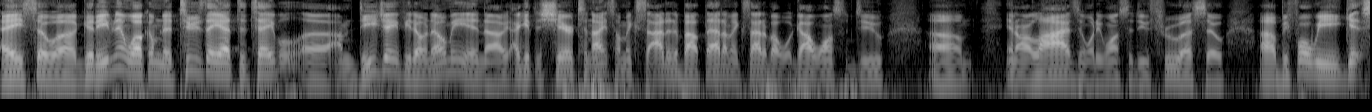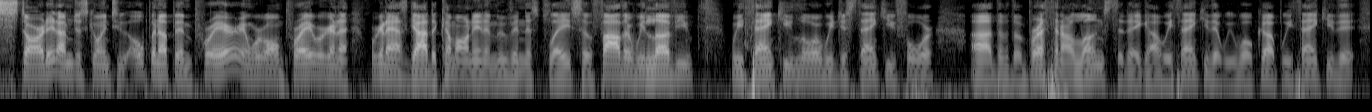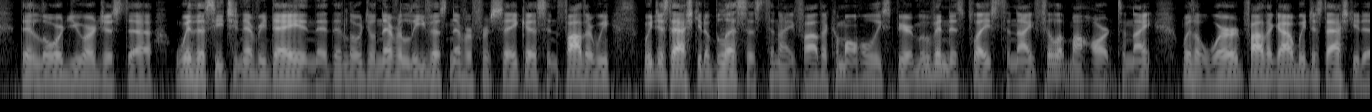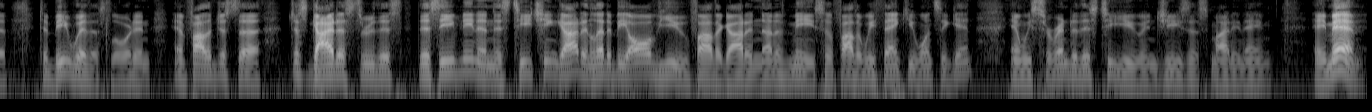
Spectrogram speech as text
Hey, so uh, good evening. Welcome to Tuesday at the Table. Uh, I'm DJ, if you don't know me, and uh, I get to share tonight, so I'm excited about that. I'm excited about what God wants to do um, in our lives and what He wants to do through us. So, uh, before we get started, I'm just going to open up in prayer, and we're going to pray. We're gonna we're gonna ask God to come on in and move in this place. So, Father, we love you. We thank you, Lord. We just thank you for uh, the, the breath in our lungs today, God. We thank you that we woke up. We thank you that, that Lord, you are just uh, with us each and every day, and that, that, Lord, you'll never leave us, never forsake us. And Father, we, we just ask you to bless us tonight, Father. Come on, Holy Spirit, move in this place tonight. Fill up my heart tonight with a word, Father God. We just ask you to, to be with us, Lord. And, and Father, just uh, just guide us through this this evening and this teaching, God, and let it be all of you, Father God, and none of me. So, Father, we thank you once again, and we surrender this to you in Jesus' mighty name. Amen.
